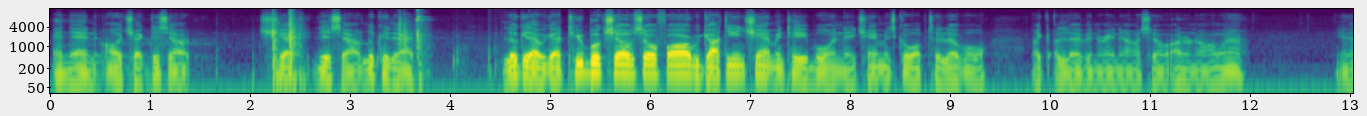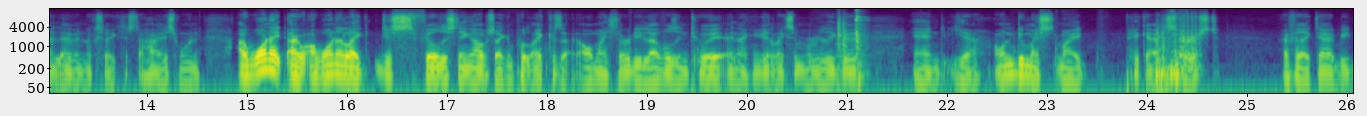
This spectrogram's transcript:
And then, oh, check this out. Check this out. Look at that. Look at that. We got two bookshelves so far. We got the enchantment table, and the enchantments go up to level like 11 right now. So I don't know. I wanna. Yeah, 11 looks like it's the highest one. I want to, I, I want to like just fill this thing up so I can put like, cause all my 30 levels into it and I can get like some really good. And yeah, I want to do my, my pickaxe first. I feel like that would be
